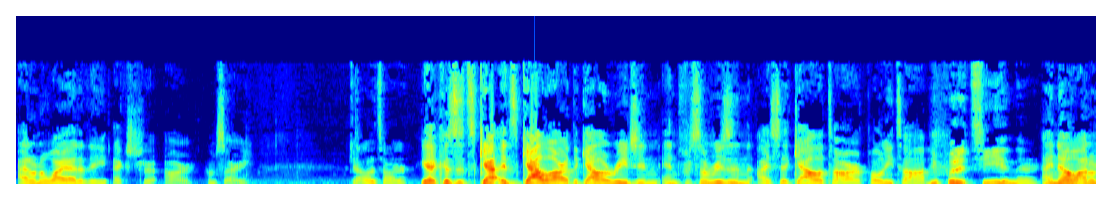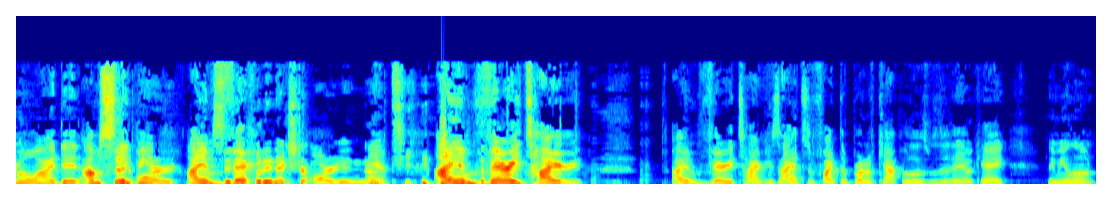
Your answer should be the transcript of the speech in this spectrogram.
I don't know why I added the extra R. I'm sorry. Galatar? Yeah, because it's Ga- it's Galar, the Galar region, and for some reason I said Galatar Ponyta. You put a T in there. I know. I don't know why I did. I'm Said sleepy. I am you said very. you put an extra R in, not Yeah. a T. I am very tired. I am very tired because I had to fight the brunt of capitalism today. Okay, leave me alone.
